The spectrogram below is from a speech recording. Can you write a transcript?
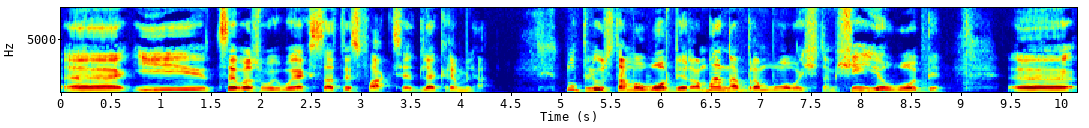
Е, І це важливо як сатисфакція для Кремля. Ну, плюс там лобі Роман Абрамович, там ще є лобі. Е,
